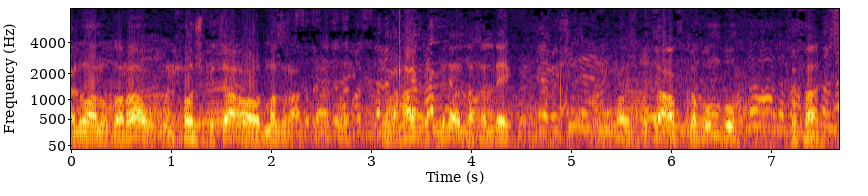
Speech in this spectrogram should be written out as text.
عنوانه ضراو والحوش بتاعه والمزرعة بتاعته. حاج اعمل إيه الله يخليك الحوش بتاعه في كابومبو في فارس.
